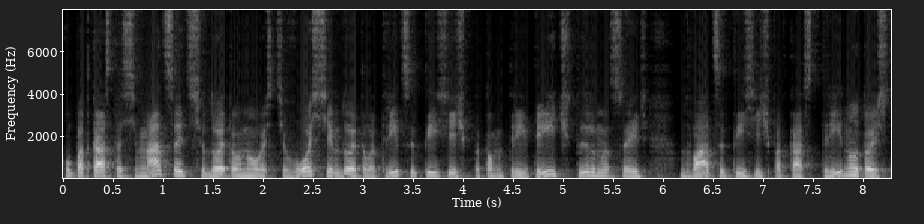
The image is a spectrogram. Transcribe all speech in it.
у подкаста 17, до этого новости 8, до этого 30 тысяч, потом 3,3, 14, 20 тысяч, подкаст 3. Ну, то есть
